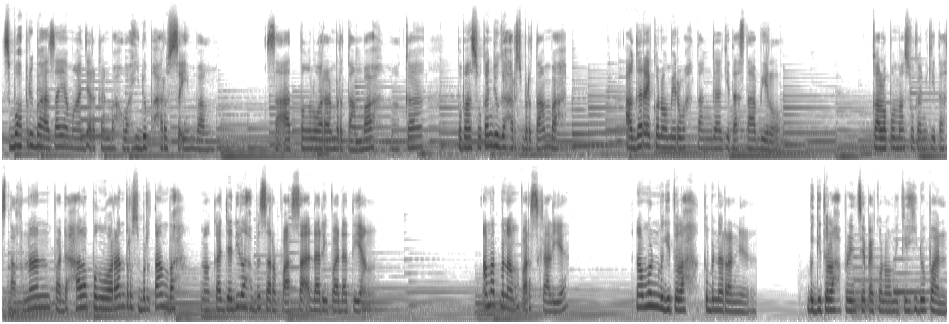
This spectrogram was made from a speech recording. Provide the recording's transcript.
Sebuah peribahasa yang mengajarkan bahwa hidup harus seimbang, saat pengeluaran bertambah, maka pemasukan juga harus bertambah agar ekonomi rumah tangga kita stabil. Kalau pemasukan kita stagnan, padahal pengeluaran terus bertambah, maka jadilah besar pasak daripada tiang. Amat menampar sekali ya. Namun begitulah kebenarannya. Begitulah prinsip ekonomi kehidupan.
